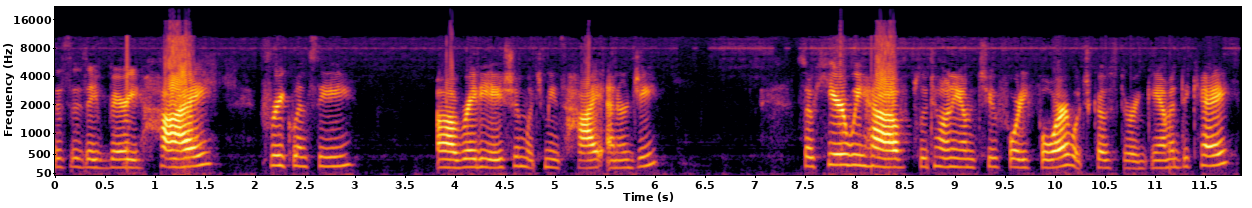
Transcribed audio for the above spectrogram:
This is a very high frequency uh, radiation, which means high energy. So here we have plutonium-244, which goes through a gamma decay.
